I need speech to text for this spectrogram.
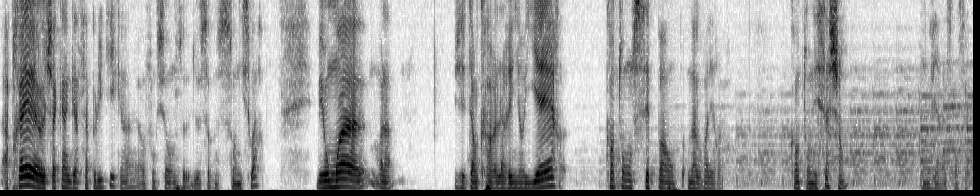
Après, euh, chacun garde sa politique hein, en fonction de, de son, son histoire. Mais au moins, euh, voilà. J'étais encore à la réunion hier. Quand on ne sait pas, on, on a le droit à l'erreur. Quand on est sachant, on devient responsable.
